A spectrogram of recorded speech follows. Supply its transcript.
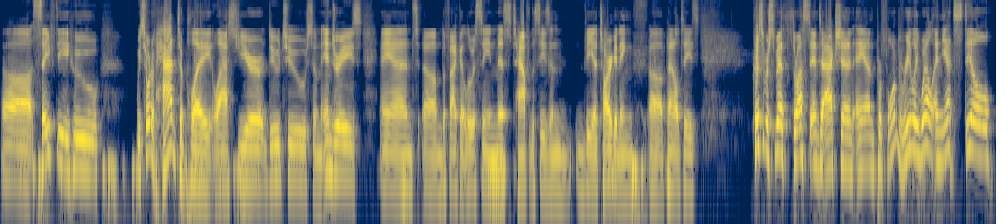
uh, safety who we sort of had to play last year due to some injuries and um, the fact that Lewis Cine missed half of the season via targeting uh, penalties. Christopher Smith thrust into action and performed really well, and yet still,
